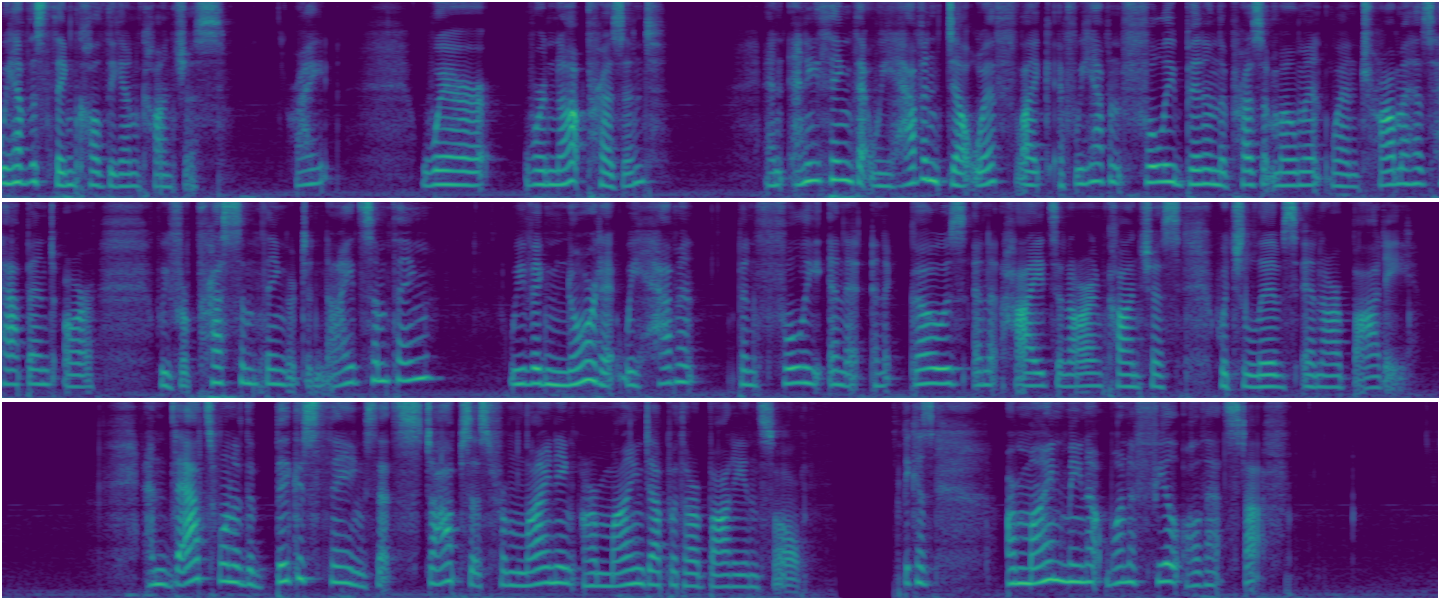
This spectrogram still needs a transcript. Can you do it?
we have this thing called the unconscious, right? Where we're not present and anything that we haven't dealt with, like if we haven't fully been in the present moment when trauma has happened or we've repressed something or denied something, we've ignored it. We haven't been fully in it and it goes and it hides in our unconscious, which lives in our body. And that's one of the biggest things that stops us from lining our mind up with our body and soul. Because our mind may not want to feel all that stuff.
